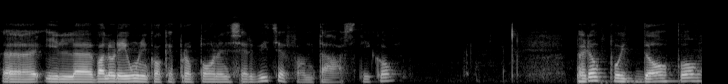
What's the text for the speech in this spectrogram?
eh, il valore unico che propone il servizio è fantastico, però poi dopo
